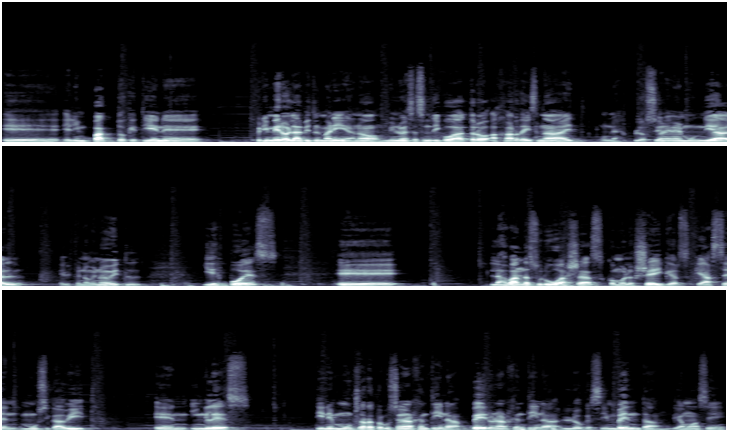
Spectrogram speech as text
eh, el impacto que tiene primero la Beatlemanía, ¿no? 1964, A Hard Day's Night, una explosión a nivel mundial, el fenómeno Beatle, y después eh, las bandas uruguayas, como los Shakers, que hacen música beat en inglés, tienen mucha repercusión en Argentina, pero en Argentina lo que se inventa, digamos así,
